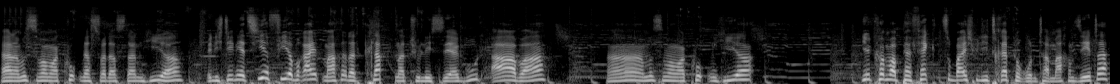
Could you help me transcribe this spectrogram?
Ja, dann müssen wir mal gucken, dass wir das dann hier... Wenn ich den jetzt hier 4 breit mache, das klappt natürlich sehr gut, aber... Ah, müssen wir mal gucken. Hier hier können wir perfekt zum Beispiel die Treppe runter machen, seht ihr?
